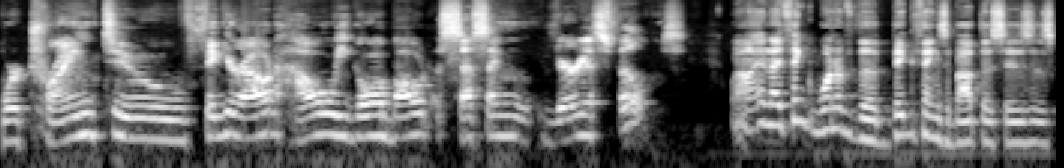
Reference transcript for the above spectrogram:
we're trying to figure out how we go about assessing various films well, and I think one of the big things about this is is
